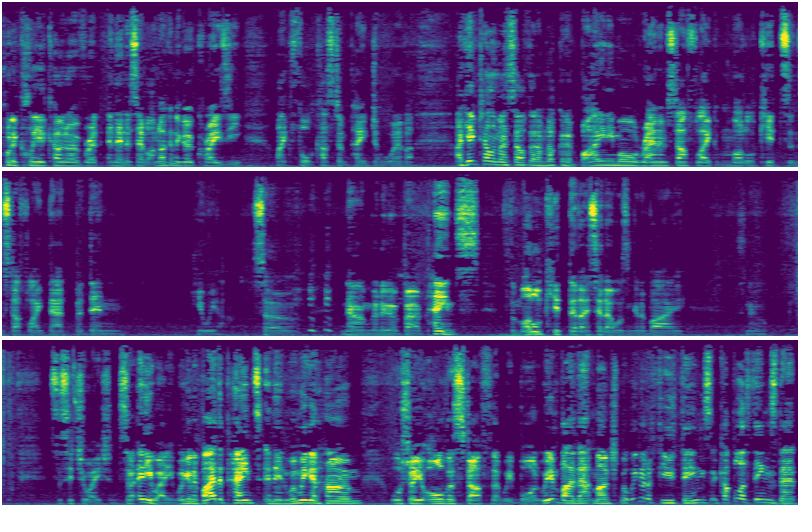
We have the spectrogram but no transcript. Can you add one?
put a clear coat over it and then assemble. I'm not going to go crazy like full custom paint or whatever. I keep telling myself that I'm not going to buy any more random stuff like model kits and stuff like that, but then here we are. So now I'm going to go buy paints the model kit that I said I wasn't going to buy. So now it's the situation. So anyway, we're going to buy the paint and then when we get home, we'll show you all the stuff that we bought. We didn't buy that much, but we got a few things, a couple of things that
